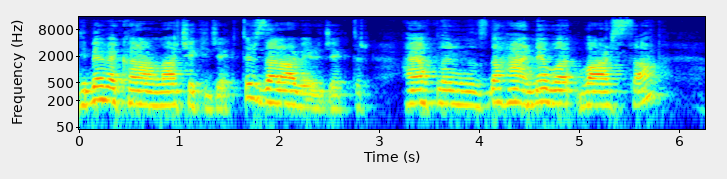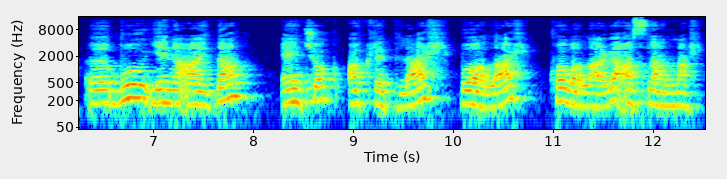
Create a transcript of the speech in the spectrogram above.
dibe ve karanlığa çekecektir, zarar verecektir. Hayatlarınızda her ne va- varsa bu yeni aydan en çok akrepler, boğalar, kovalar ve aslanlar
